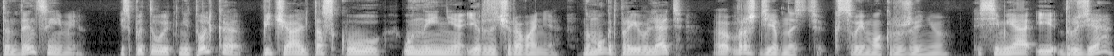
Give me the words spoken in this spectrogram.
тенденциями испытывают не только печаль, тоску, уныние и разочарование, но могут проявлять враждебность к своему окружению. Семья и друзья,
